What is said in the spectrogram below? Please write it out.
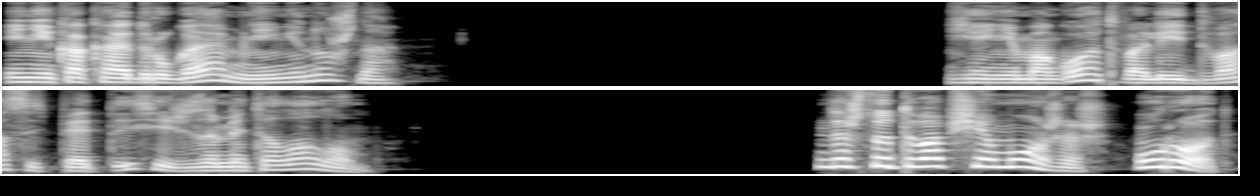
и никакая другая мне не нужна. Я не могу отвалить 25 тысяч за металлолом. «Да что ты вообще можешь, урод?»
